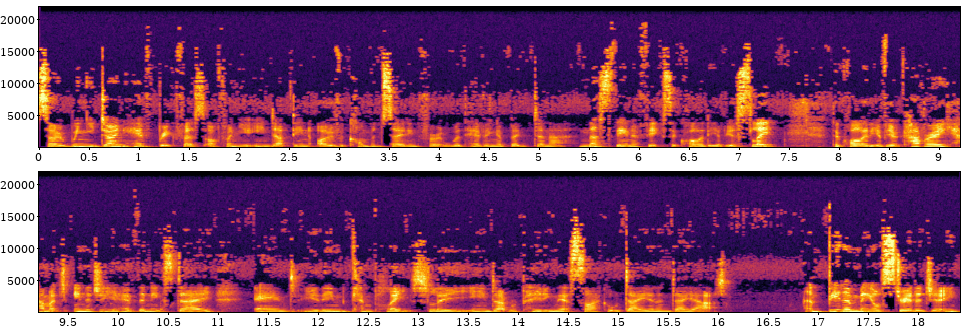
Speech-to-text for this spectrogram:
So, when you don't have breakfast, often you end up then overcompensating for it with having a big dinner. And this then affects the quality of your sleep, the quality of your recovery, how much energy you have the next day, and you then completely end up repeating that cycle day in and day out. A better meal strategy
